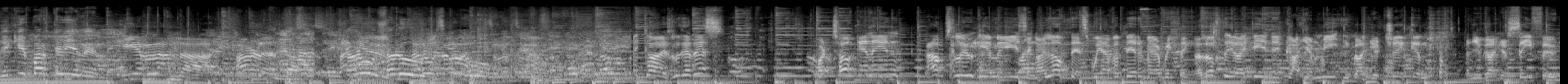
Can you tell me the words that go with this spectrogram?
¿de qué parte vienen? Irlanda, Ireland. Salud, salud. Hey guys, look at this. We're tucking in. Absolutely amazing. I love this. We have a bit of everything. I love the idea that you've got your meat, you've got your chicken, and you've got your seafood.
